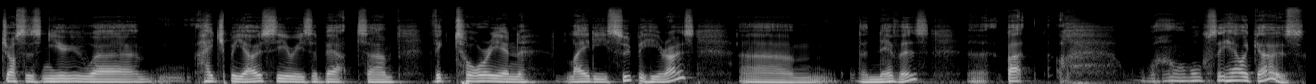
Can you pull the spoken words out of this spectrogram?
Joss's new uh, HBO series about um, Victorian lady superheroes, um, the Nevers. Uh, but well, we'll see how it goes.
